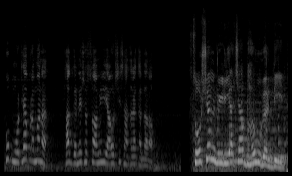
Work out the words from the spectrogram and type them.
खूप मोठ्या प्रमाणात हा गणेशोत्सव आम्ही यावर्षी साजरा करणार आहोत. सोशल मीडियाच्या भाऊ गर्दीत.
